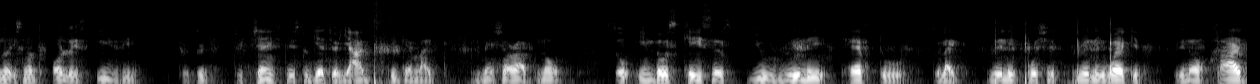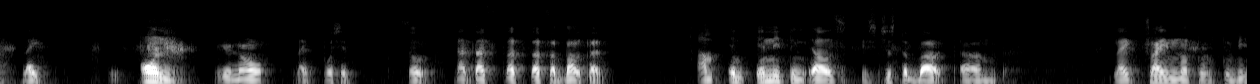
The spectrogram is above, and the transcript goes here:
not it's not always easy to, to to change this to get your yardstick and like measure up no. So in those cases you really have to to like really push it really work it you know hard like on you know like push it. So that that's that's that's about that. Um in, anything else is just about um like trying not to, to be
